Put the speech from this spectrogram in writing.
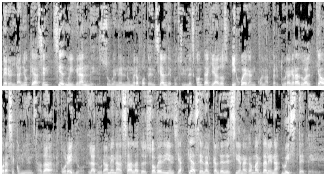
pero el daño que hacen sí es muy grande, suben el número potencial de posibles contagiados y juegan con la apertura gradual que ahora se comienza a dar. Por ello, la dura amenaza a la desobediencia que hace el alcalde de Ciénaga Magdalena, Luis Tete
